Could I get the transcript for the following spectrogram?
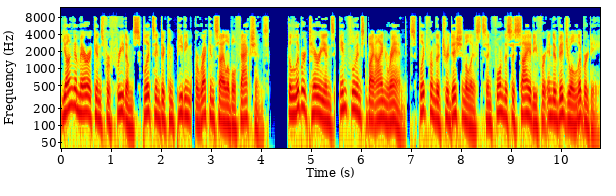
Young Americans for Freedom splits into competing, irreconcilable factions. The Libertarians, influenced by Ayn Rand, split from the Traditionalists and form the Society for Individual Liberty.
